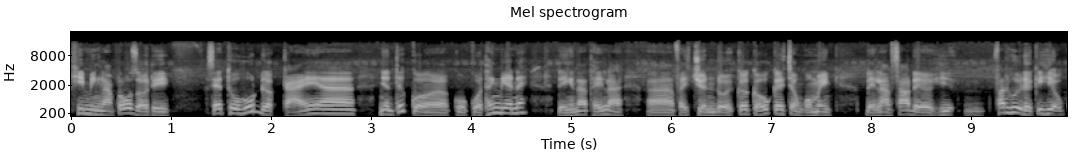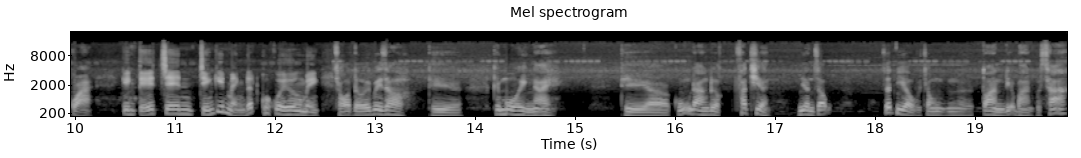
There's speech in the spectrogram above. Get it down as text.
Khi mình làm tốt rồi thì sẽ thu hút được cái ờ, nhận thức của của của thanh niên ấy để người ta thấy là à, phải chuyển đổi cơ cấu cây trồng của mình để làm sao để phát huy được cái hiệu quả kinh tế trên chính cái mảnh đất của quê hương mình. Cho tới bây giờ thì cái mô hình này thì à, cũng đang được phát triển nhân rộng rất nhiều trong toàn địa bàn của xã.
